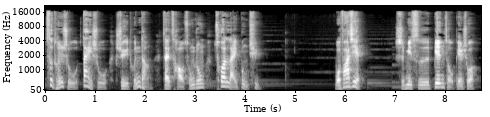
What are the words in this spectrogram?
刺豚鼠、袋鼠、水豚等在草丛中窜来蹦去。我发现，史密斯边走边说：“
